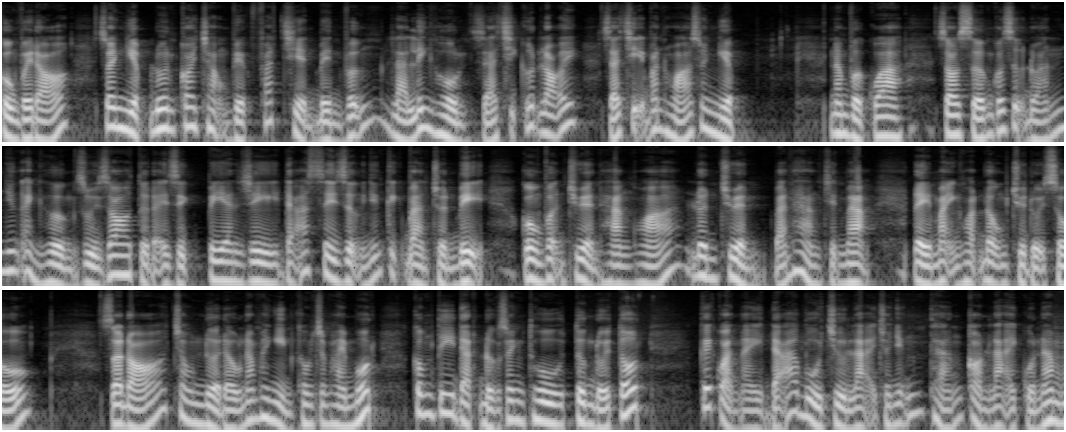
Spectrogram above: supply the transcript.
Cùng với đó, doanh nghiệp luôn coi trọng việc phát triển bền vững là linh hồn, giá trị cốt lõi, giá trị văn hóa doanh nghiệp – Năm vừa qua, do sớm có dự đoán những ảnh hưởng rủi ro từ đại dịch, PNG đã xây dựng những kịch bản chuẩn bị gồm vận chuyển hàng hóa, luân chuyển, bán hàng trên mạng, đẩy mạnh hoạt động chuyển đổi số. Do đó, trong nửa đầu năm 2021, công ty đạt được doanh thu tương đối tốt. Kết quả này đã bù trừ lại cho những tháng còn lại của năm.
